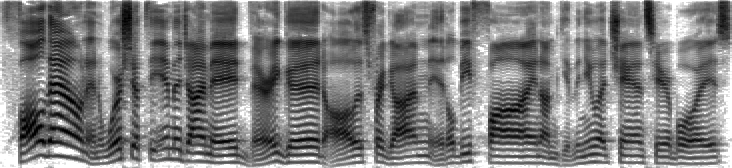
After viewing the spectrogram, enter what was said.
fall down and worship the image I made, very good, all is forgotten, it'll be fine. I'm giving you a chance here, boys.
